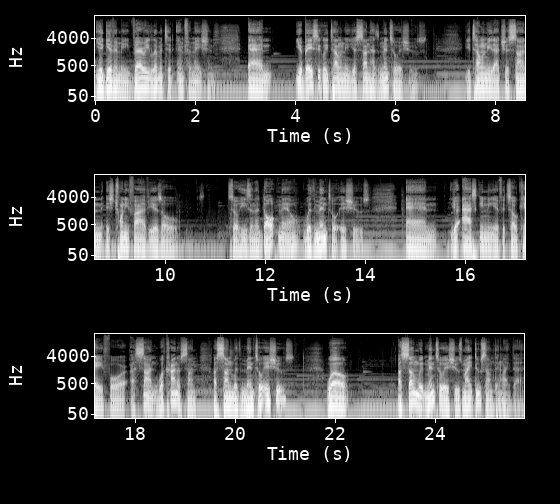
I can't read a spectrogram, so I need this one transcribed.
You're giving me very limited information, and you're basically telling me your son has mental issues. You're telling me that your son is 25 years old. So he's an adult male with mental issues. And you're asking me if it's okay for a son. What kind of son? A son with mental issues? Well, a son with mental issues might do something like that.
